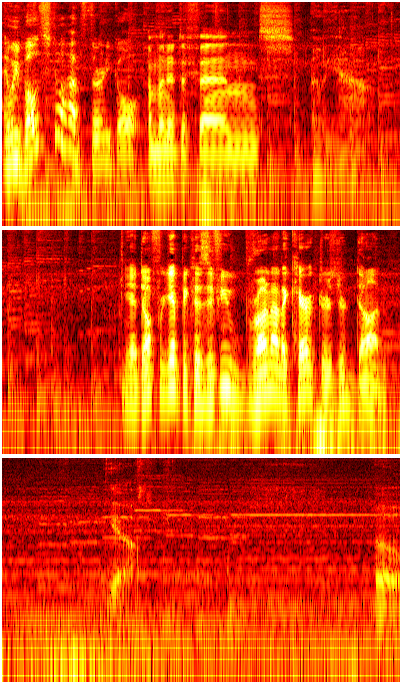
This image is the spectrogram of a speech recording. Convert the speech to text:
And we both still have 30 gold. I'm gonna defend. Oh yeah. Yeah, don't forget because if you run out of characters, you're done. Yeah. Oh.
